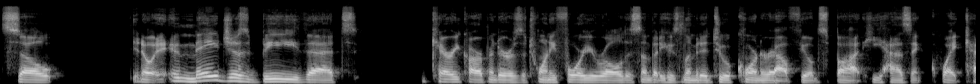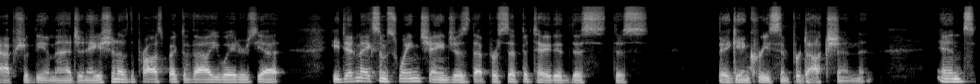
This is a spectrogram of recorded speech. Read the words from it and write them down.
So, you know, it, it may just be that Kerry Carpenter as a 24 year old is somebody who's limited to a corner outfield spot. He hasn't quite captured the imagination of the prospect evaluators yet. he did make some swing changes that precipitated this this big increase in production. And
